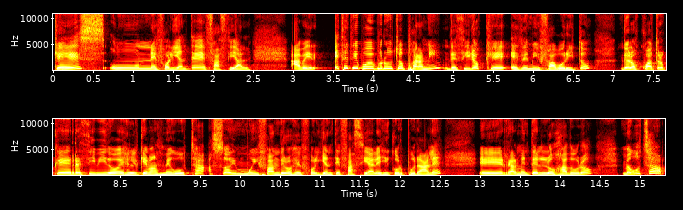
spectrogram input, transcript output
que es un esfoliante facial. A ver, este tipo de productos para mí, deciros que es de mis favoritos De los cuatro que he recibido es el que más me gusta. Soy muy fan de los exfoliantes faciales y corporales. Eh, realmente los adoro. Me gusta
